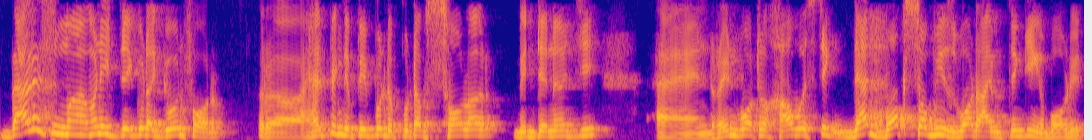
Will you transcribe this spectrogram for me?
balance money they could have given for uh, helping the people to put up solar wind energy and rainwater harvesting. That box office is what I'm thinking about it.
